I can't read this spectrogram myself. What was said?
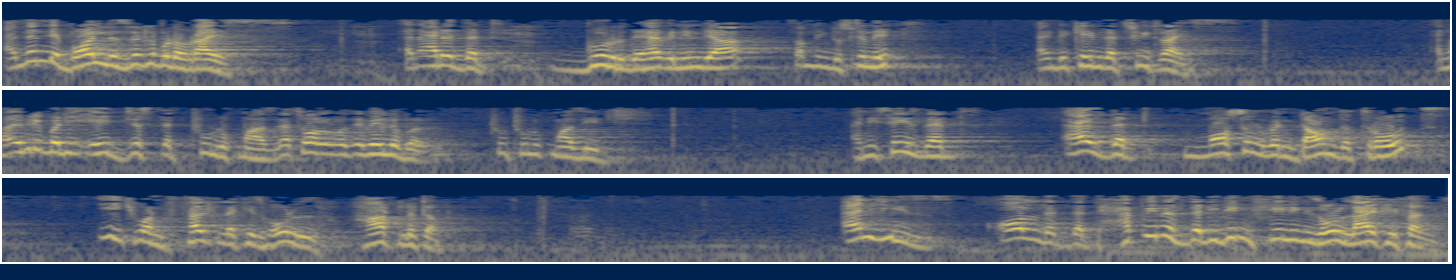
And then they boiled this little bit of rice and added that gur they have in India, something to sweeten it, and became that sweet rice. And now everybody ate just that two lukmas. That's all was available. Two, two lukmas each. And he says that as that morsel went down the throat, each one felt like his whole heart lit up. And he's all that, that happiness that he didn't feel in his whole life he felt.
